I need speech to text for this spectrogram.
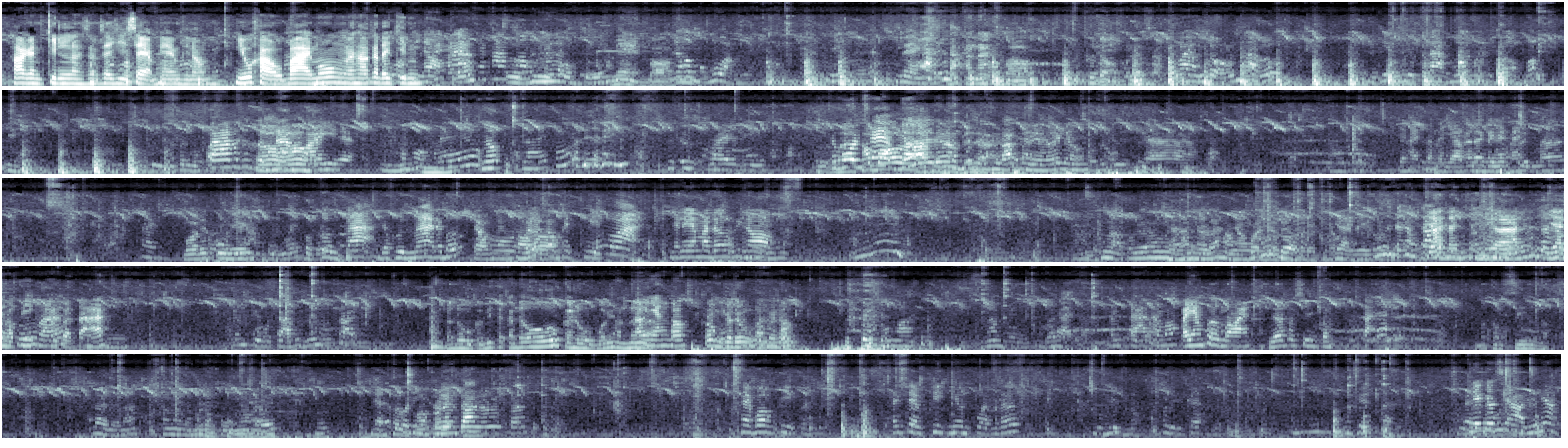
พากันกินแล้วสงสัยสิแซ่บแฮงพี่น้อง หิวเข้าบ่ายโมงนะฮะก็ได้กิน พี่น้องมาเด้อ เออมันมีคุกอยู่นะ แม่นบอก เริ่มห่วงเลย แม่ง นักอันนั้นบอกคือดอกบริษัท ว่ามันดอกมันดอก ที่มันอยู่ตลาดเมืองมันคือดอกป้ามันก็ขึ้นหน้าไปเนี่ยบอกแล้วเนาะลายเขาไรดีจะบนแซ่บเยอะรับไปน้อยนึงจ้าจะให้ภรรยาอะไรก็ยังไหมขึ้นมาบ่ได้ปรุงเองต้นจ้าเดี๋ยวขึ้นมาได้เบิ้งจองหนึ่งพอไม่ต้องเป็นเผ็ดอย่าเรียนมาเด้อพี่น้องหน้าตรงนี้ห้องน้ำแล้วห้องย่านย่านนั่นขี้เนื้อย่านมาปีกปีกตา กระดูกกับมิตรกระดูกกระดูกบ่มีหันเนื้เอาอยังบ่ต้มกระดูกไปเนาะน้ำตาลเอาบ่เอายังเพิ่มบ่อยเดี๋ยวเขาชิมก่อนน้ำตาลเยอะมันต้องซิ่งหรอกได้เลยนะข้างในมัมันนต้ต้อองงปปรุรุงงอย่างย่านเพิ่มความเรียนตาลน้ำตาลให้บอกพริกเลยให้เชฟพริกเงินป่วยมาเด้อเรียกกันสิอ่าวอยู่เนี่ย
